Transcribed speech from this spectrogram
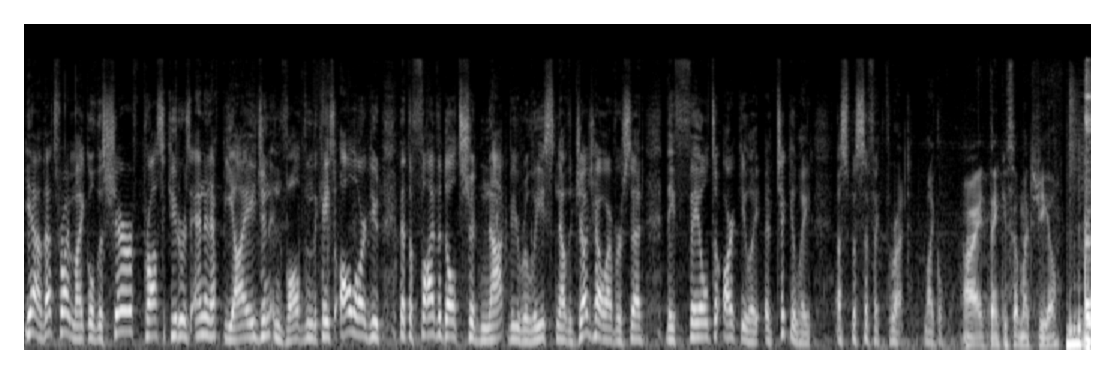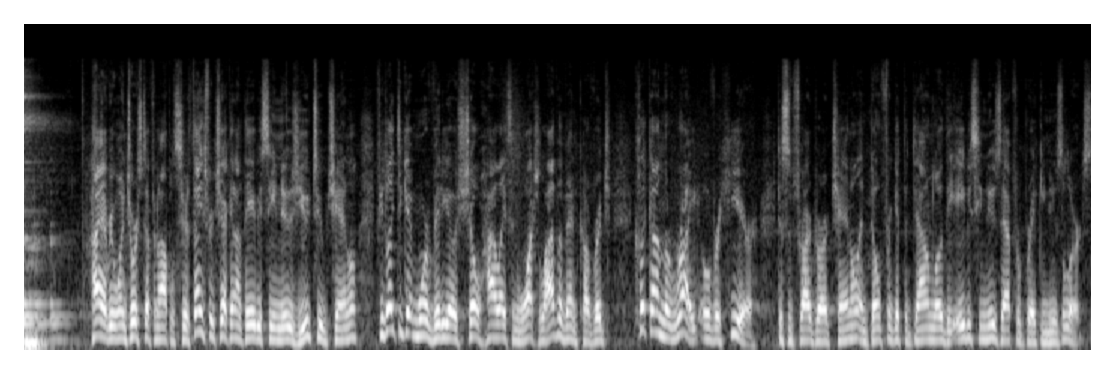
Yeah, that's right, Michael. The sheriff, prosecutors, and an FBI agent involved in the case all argued that the five adults should not be released. Now, the judge, however, said they failed to articulate a specific threat. Michael. All right. Thank you so much, Gio. Hi, everyone. George Stephanopoulos here. Thanks for checking out the ABC News YouTube channel. If you'd like to get more videos, show highlights, and watch live event coverage, click on the right over here to subscribe to our channel. And don't forget to download the ABC News app for breaking news alerts.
